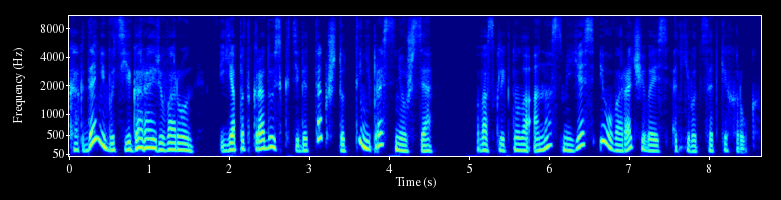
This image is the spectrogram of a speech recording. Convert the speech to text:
«Когда-нибудь, Егорай Рюворон, я подкрадусь к тебе так, что ты не проснешься!» — воскликнула она, смеясь и уворачиваясь от его цепких рук.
